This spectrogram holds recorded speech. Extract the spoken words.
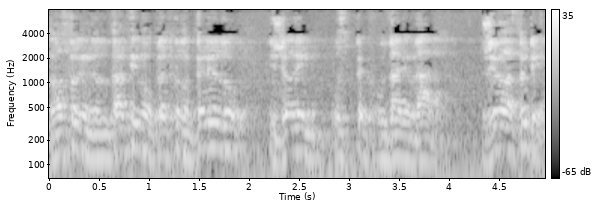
na ostvarenim rezultatima u prethodnom periodu i želim uspeh u daljem radu. Živela Srbija!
